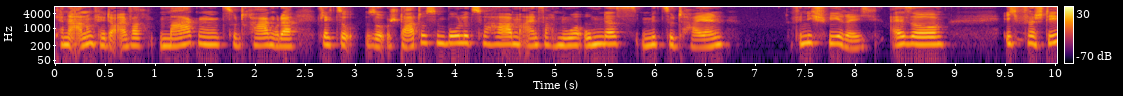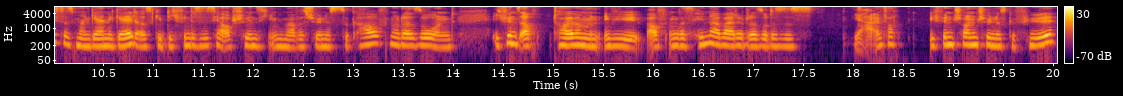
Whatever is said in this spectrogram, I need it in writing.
keine Ahnung, vielleicht auch einfach Marken zu tragen oder vielleicht so, so Statussymbole zu haben, einfach nur um das mitzuteilen, finde ich schwierig. Also ich verstehe es, dass man gerne Geld ausgibt. Ich finde, es ist ja auch schön, sich irgendwie mal was Schönes zu kaufen oder so. Und ich finde es auch toll, wenn man irgendwie auf irgendwas hinarbeitet oder so. Das ist ja einfach, ich finde schon ein schönes Gefühl.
